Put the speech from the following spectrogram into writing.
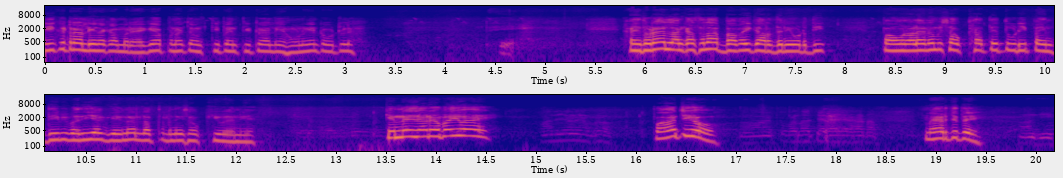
30 ਕਟਰਾਲੀਆਂ ਦਾ ਕੰਮ ਰਹਿ ਗਿਆ, ਆਪਣਾ 34-35 ਟਰਾਲੀਆਂ ਹੋਣਗੀਆਂ ਟੋਟਲ ਹਜੇ ਥੋੜਾ ਲਾਂਗਾ ਸਲਾਬਾ ਬਈ ਗਰਦ ਨਹੀਂ ਉੱਡਦੀ। ਪਾਉਣ ਵਾਲਿਆਂ ਨੂੰ ਵੀ ਸੌਖਾ ਤੇ ਤੂੜੀ ਪੈਂਦੀ ਵੀ ਵਧੀਆ ਗੇ ਨਾ ਲੱਤੜਨੀ ਸੌਖੀ ਹੋ ਜਾਂਦੀ ਹੈ। ਕਿੰਨੇ ਜਾਣੇ ਹੋ ਬਾਈ ਓਏ? ਪੰਜ ਹੀ ਹੋ ਹਾਂ ਇੱਕ ਬੰਦਾ ਚਲਾ ਗਿਆ ਸਾਡਾ। ਮੈਰਿਜ ਤੇ। ਹਾਂਜੀ।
